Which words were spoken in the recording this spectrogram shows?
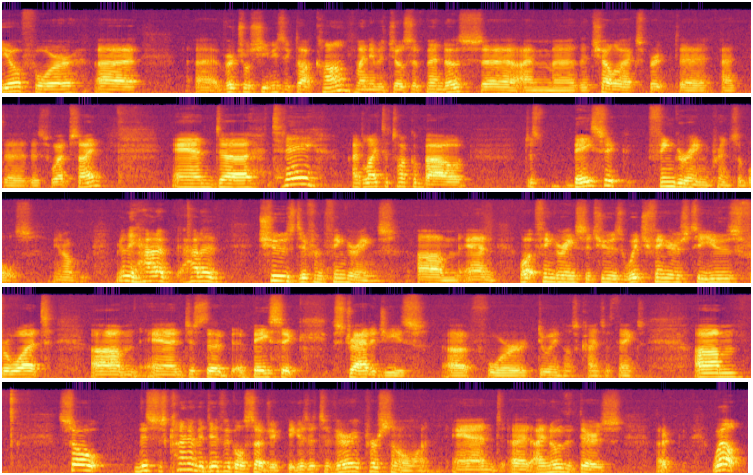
video for uh, uh, virtualsheetmusic.com. My name is Joseph Mendos. Uh, I'm uh, the cello expert uh, at uh, this website. And today I'd like to talk about just basic fingering principles. You know, really how to, how to choose different fingerings um, and what fingerings to choose, which fingers to use for what, um, and just the basic strategies uh, for doing those kinds of things. Um, so this is kind of a difficult subject because it's a very personal one, and uh, I know that there's, a, well,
